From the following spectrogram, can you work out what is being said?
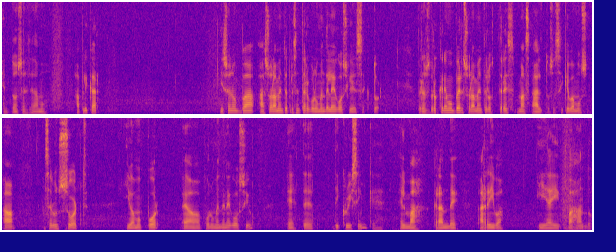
Entonces le damos aplicar y eso nos va a solamente presentar volumen de negocio y el sector. Pero nosotros queremos ver solamente los tres más altos así que vamos a hacer un sort y vamos por eh, volumen de negocio este decreasing que es el más grande arriba y ahí bajando.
